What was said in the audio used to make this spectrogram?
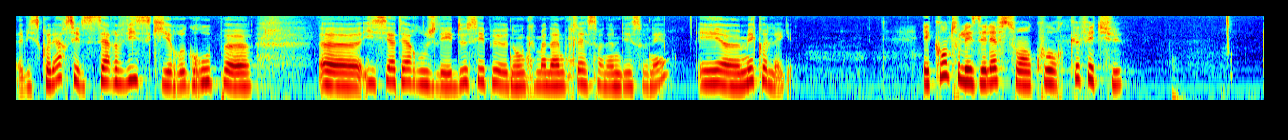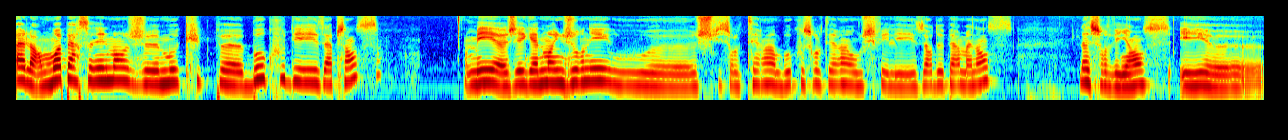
La vie scolaire, c'est le service qui regroupe euh, ici à Terre Rouge les deux CPE, donc Madame Kless, Madame Dessonnet, et mes collègues. Et quand tous les élèves sont en cours, que fais-tu? Alors, moi personnellement, je m'occupe beaucoup des absences. Mais euh, j'ai également une journée où euh, je suis sur le terrain, beaucoup sur le terrain, où je fais les heures de permanence, la surveillance et euh,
